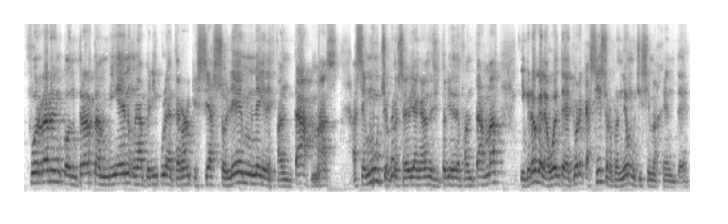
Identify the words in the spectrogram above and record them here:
Fue raro encontrar también una película de terror que sea solemne y de fantasmas. Hace mucho que no se veían grandes historias de fantasmas, y creo que la vuelta de tuerca sí sorprendió a muchísima gente.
